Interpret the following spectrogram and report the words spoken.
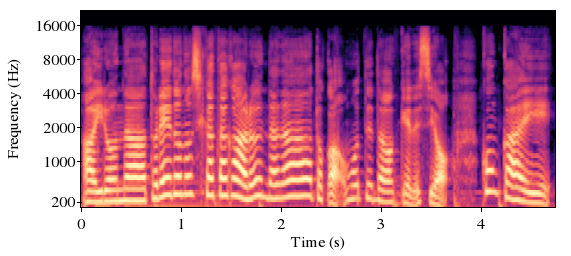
あ、いろんなトレードの仕方があるんだなとか思ってたわけですよ。今回、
